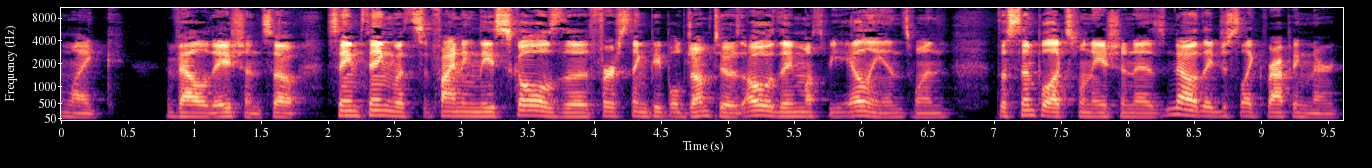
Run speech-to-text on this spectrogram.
like validation. So same thing with finding these skulls. The first thing people jump to is, oh, they must be aliens. When the simple explanation is, no, they just like wrapping their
